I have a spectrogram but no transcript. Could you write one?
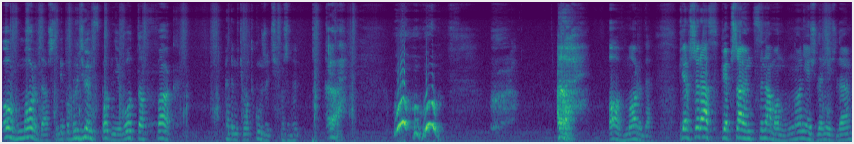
O, w mordaż sobie pobrudziłem spodnie, what the fuck. Będę musiał odkurzyć, żeby... O, w mordę. Pierwszy raz wpieprzałem cynamon. No nieźle, nieźle.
